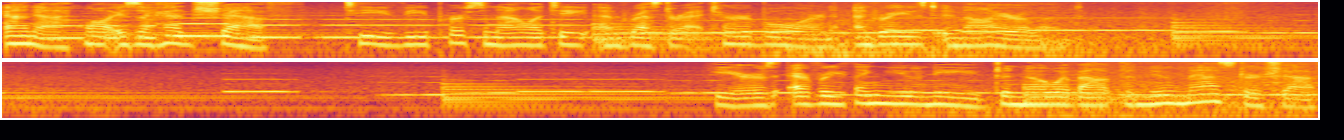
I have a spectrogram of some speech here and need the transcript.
Anna Haugh is a head chef, TV personality and restaurateur born and raised in Ireland. Here's everything you need to know about the new MasterChef,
